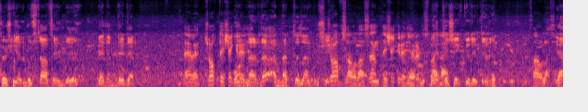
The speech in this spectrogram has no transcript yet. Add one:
Köşker Mustafa Efendi, benim dedem. Evet. Çok teşekkür ediyorum. Onlar da anlattılar bu şeyi. Çok sağ olasın. Teşekkür ediyorum İsmail Ben abi. teşekkür ederim. Sağ olasın. Yani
